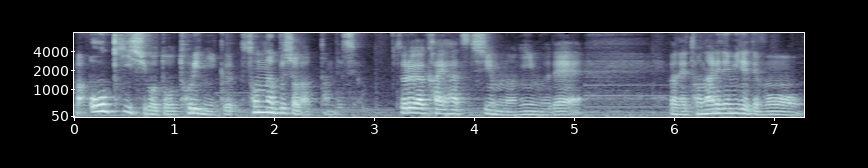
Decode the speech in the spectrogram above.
まあ、大きい仕事を取りに行くそんな部署だったんですよそれが開発チームの任務でね、隣で見てても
